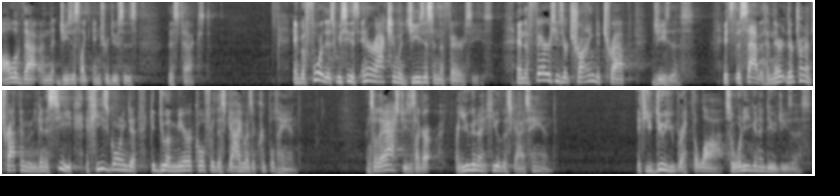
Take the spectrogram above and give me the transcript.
all of that and that Jesus like introduces this text. And before this, we see this interaction with Jesus and the Pharisees. And the Pharisees are trying to trap Jesus. It's the Sabbath, and they're, they're trying to trap him and you're going to see if he's going to get, do a miracle for this guy who has a crippled hand. And so they ask Jesus, like, are, are you going to heal this guy's hand? If you do, you break the law. So what are you going to do, Jesus?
